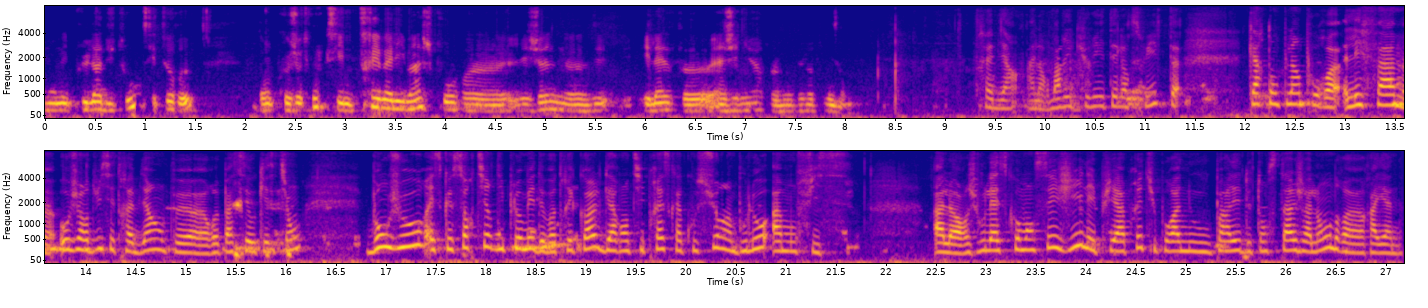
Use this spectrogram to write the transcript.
On n'en est plus là du tout, c'est heureux. Donc je trouve que c'est une très belle image pour les jeunes élèves euh, ingénieurs euh, de notre maison. Très bien. Alors Marie Curie et Taylor Swift. Carton plein pour euh, les femmes. Aujourd'hui, c'est très bien. On peut repasser aux questions. Bonjour. Est-ce que sortir diplômé de votre école garantit presque à coup sûr un boulot à mon fils? Alors, je vous laisse commencer, Gilles, et puis après, tu pourras nous parler de ton stage à Londres, Ryan.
